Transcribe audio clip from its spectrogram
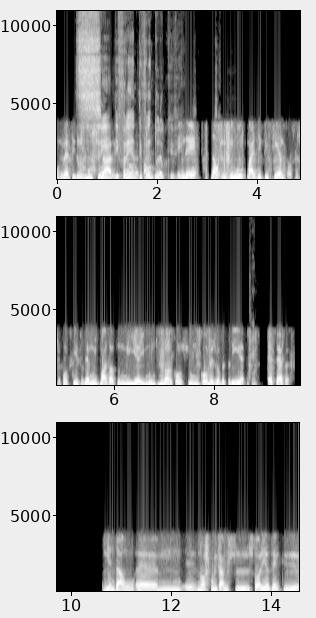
um elétrico revolucionário. Sim, diferente, diferente do que havia. Ainda é, não, e, e, muito mais eficiente, ou seja, conseguia fazer muito mais autonomia e muito menor consumo com a mesma bateria, Sim. etc. E então um, eh, nós publicámos eh, histórias em que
